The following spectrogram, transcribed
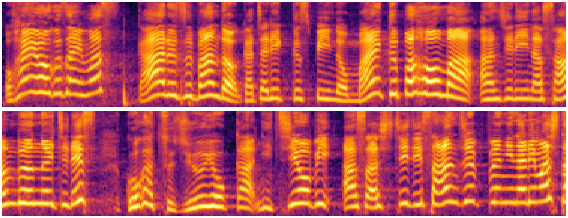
おはようございます。ガールズバンドガチャリックスピンのマイクパフォーマーアンジェリーナ3分の1です。5月14日日曜日朝7時30分になりました。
